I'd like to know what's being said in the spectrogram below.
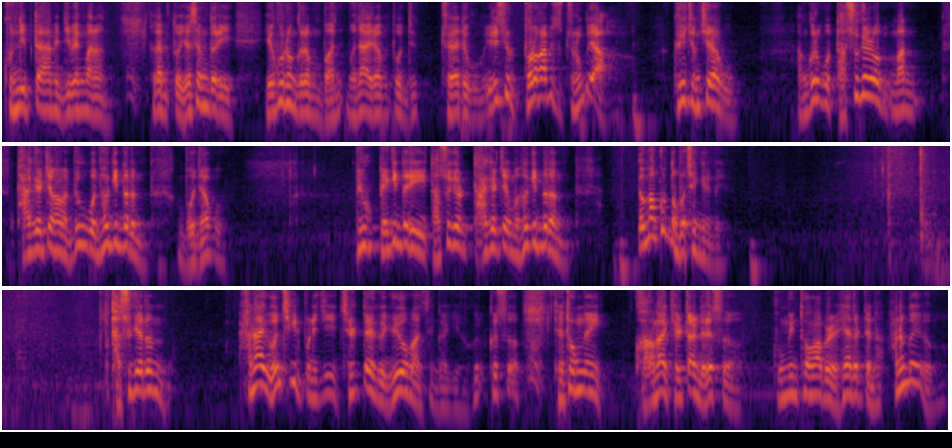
군 입대하면 200만 원. 그 다음에 또 여성들이 여군은 그럼 뭐, 뭐냐 이러면 또 줘야 되고 이런 식으로 돌아가면서 주는 거야. 그게 정치라고. 안 그러고 다수결로만 다 결정하면 미국은 흑인들은 뭐냐고. 미국 백인들이 다수결 다 결정하면 흑인들은 요만큼도 못 챙기는 거예요. 다수결은 하나의 원칙일 뿐이지 절대 그 위험한 생각이에요. 그래서 대통령이 과감하게 결단을 내렸어. 국민 통합을 해야 될 때는 하는 거예요.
